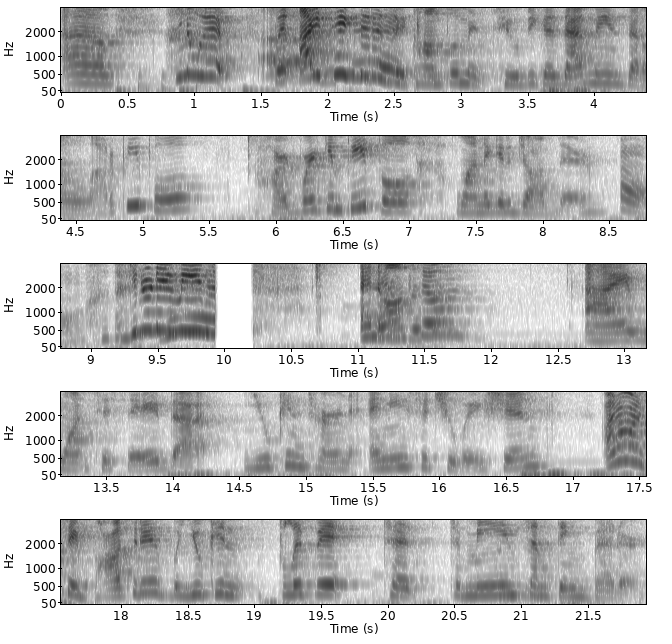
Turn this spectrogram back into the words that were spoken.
um, you know what? But I take that as a compliment too because that means that a lot of people, hardworking people, want to get a job there. Oh. You know what I mean? And 100%. also, I want to say that you can turn any situation. I don't want to say positive, but you can flip it to to mean mm-hmm. something better.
